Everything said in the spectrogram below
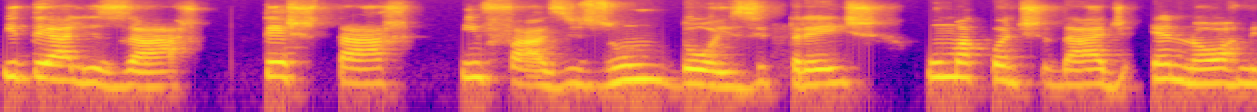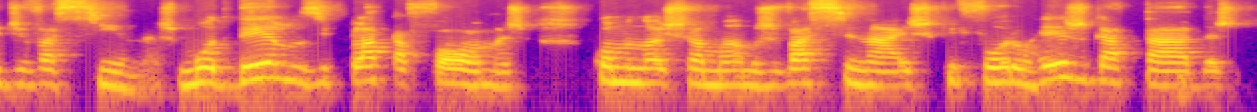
idealizar, testar em fases 1, 2 e 3 uma quantidade enorme de vacinas, modelos e plataformas, como nós chamamos, vacinais, que foram resgatadas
